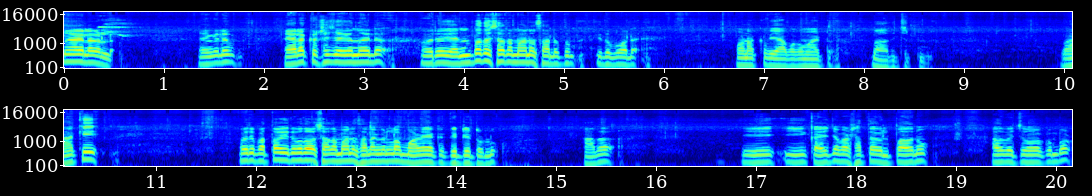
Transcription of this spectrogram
മേഖലകളിൽ എങ്കിലും ഏലക്കൃഷി ചെയ്യുന്നതിൽ ഒരു എൺപത് ശതമാനം സ്ഥലത്തും ഇതുപോലെ ഉണക്ക് വ്യാപകമായിട്ട് ബാധിച്ചിട്ടുണ്ട്. ബാക്കി ഒരു പത്തോ ഇരുപതോ ശതമാനം സ്ഥലങ്ങളിലോ മഴയൊക്കെ കിട്ടിയിട്ടുള്ളൂ. അത് ഈ ഈ കഴിഞ്ഞ വർഷത്തെ ഉൽപ്പാദനവും അത് വെച്ച് നോക്കുമ്പോൾ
